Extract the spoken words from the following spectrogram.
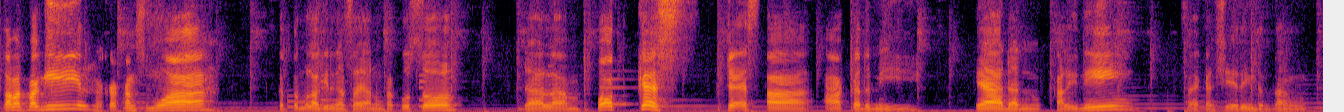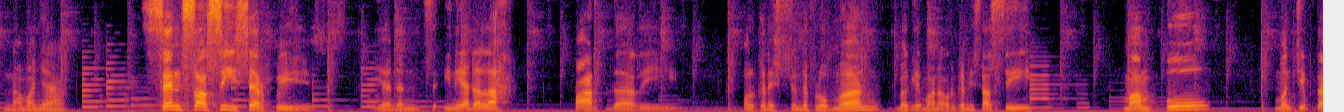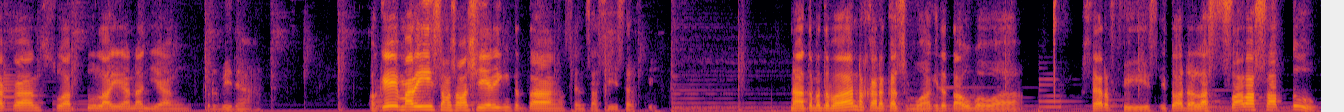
Selamat pagi rekan-rekan semua. Ketemu lagi dengan saya Anung Prakoso dalam podcast CSA Academy. Ya, dan kali ini saya akan sharing tentang namanya sensasi service. Ya, dan ini adalah part dari organization development, bagaimana organisasi mampu menciptakan suatu layanan yang berbeda. Oke, mari sama-sama sharing tentang sensasi service. Nah, teman-teman, rekan-rekan semua, kita tahu bahwa service itu adalah salah satu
